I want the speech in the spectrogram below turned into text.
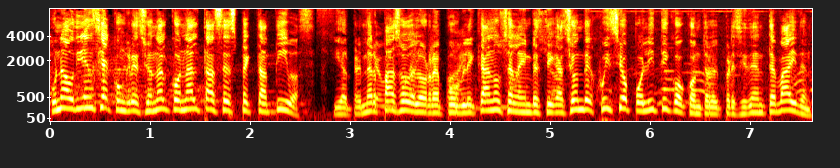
Una audiencia congresional con altas expectativas y el primer paso de los republicanos en la investigación de juicio político contra el presidente Biden.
